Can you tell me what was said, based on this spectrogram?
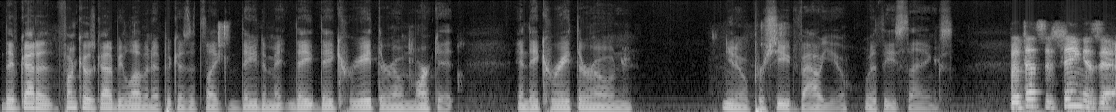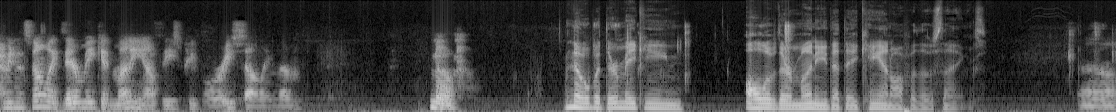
they've got to Funko's got to be loving it because it's like they they they create their own market, and they create their own, you know, perceived value with these things. But that's the thing is that I mean it's not like they're making money off these people reselling them. No, No, but they're making all of their money that they can off of those things. Uh,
